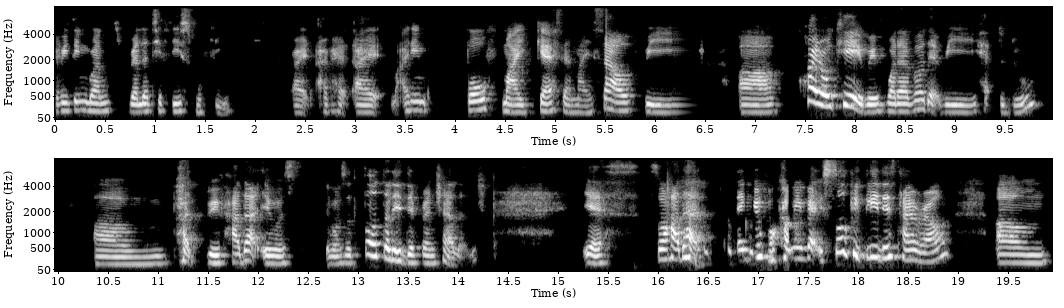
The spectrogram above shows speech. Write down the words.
everything went relatively smoothly, right? I've had I I think both my guests and myself we are quite okay with whatever that we had to do um, but with Haddad, it was it was a totally different challenge. Yes. So Haddad, thank you for coming back so quickly this time around. Um,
